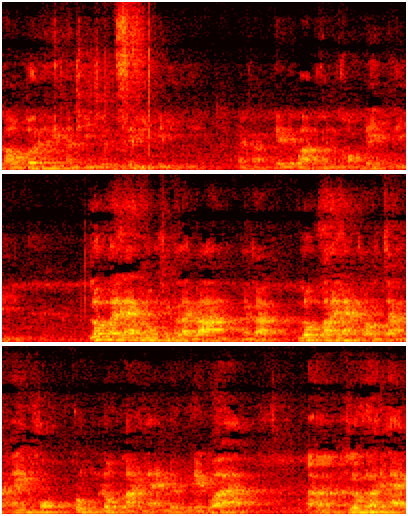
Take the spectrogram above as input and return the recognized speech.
เราเบิ้ลให้ทันทีถึง 4 ปีนะครับเรียกได้ว่าคุ้มครองได้อย่างดีโรคร้ายแรงรวมถึงอะไรบ้างนะครับโรคร้ายแรงเราจัดให้ 6 กลุ่มโรคร้ายแรงเลย เรียกว่าโรคร้ายแรง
